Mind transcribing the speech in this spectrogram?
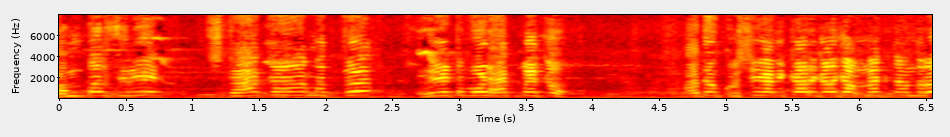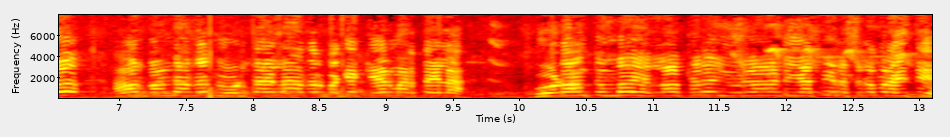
ಕಂಪಲ್ಸರಿ ಸ್ಟಾಕ್ ಮತ್ತು ರೇಟ್ ಬೋರ್ಡ್ ಹಾಕ್ಬೇಕು. ಅದು ಕೃಷಿ ಅಧಿಕಾರಿಗಳಿಗೆ ಗಮನಕ್ಕೆ ತಂದ್ರು, ಅವ್ರು ಬಂದು ಅದನ್ನ ನೋಡ್ತಾ ಇಲ್ಲ, ಅದ್ರ ಬಗ್ಗೆ ಕೇರ್ ಮಾಡ್ತಾ ಇಲ್ಲ. ಗೋಡೌನ್ ತುಂಬಾ ಎಲ್ಲಾ ತರ ಯೂರಿಯಾ, ಡಿ ರಸಗೊಬ್ಬರ ಐತಿ.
